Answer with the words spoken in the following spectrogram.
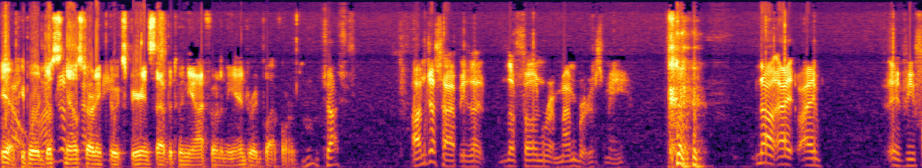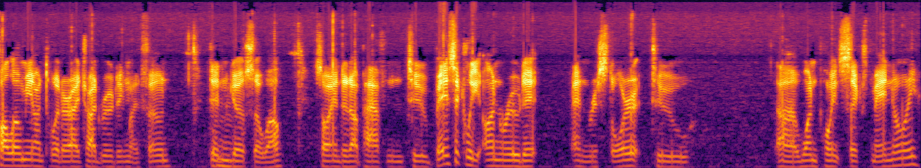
Yeah, No, people are just just now starting to experience that between the iPhone and the Android platforms. Josh, I'm just happy that the phone remembers me. No, I, I, if you follow me on Twitter, I tried rooting my phone. Didn't Mhm. go so well. So I ended up having to basically unroot it and restore it to uh, 1.6 manually,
